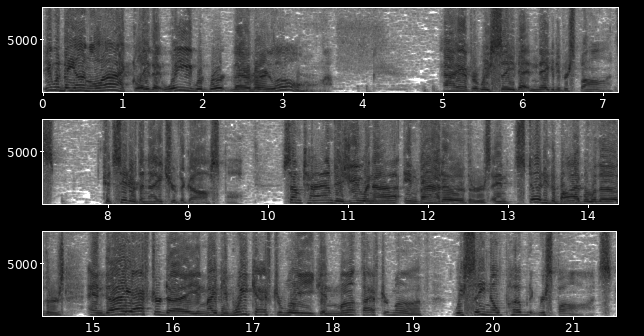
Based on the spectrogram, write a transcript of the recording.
it would be unlikely that we would work there very long. However, we see that negative response. Consider the nature of the gospel. Sometimes as you and I invite others and study the Bible with others, and day after day, and maybe week after week, and month after month, we see no public response.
